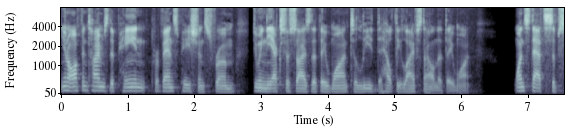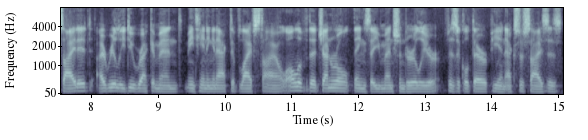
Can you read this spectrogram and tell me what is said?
You know, oftentimes the pain prevents patients from doing the exercise that they want to lead the healthy lifestyle that they want. Once that's subsided, I really do recommend maintaining an active lifestyle. All of the general things that you mentioned earlier physical therapy and exercises,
